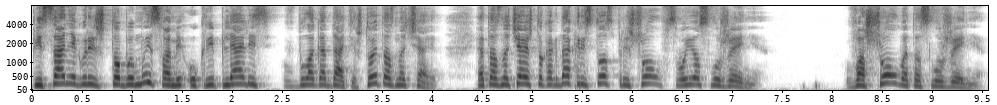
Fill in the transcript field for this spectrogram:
Писание говорит, чтобы мы с вами укреплялись в благодати. Что это означает? Это означает, что когда Христос пришел в свое служение, вошел в это служение,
